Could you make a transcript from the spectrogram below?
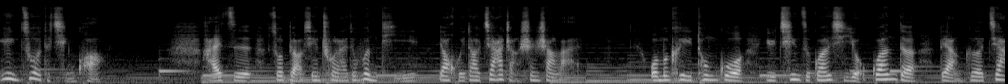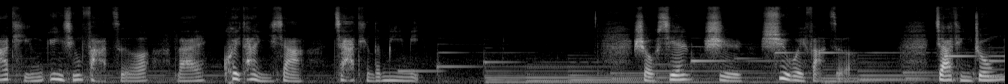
运作的情况。孩子所表现出来的问题，要回到家长身上来。我们可以通过与亲子关系有关的两个家庭运行法则，来窥探一下家庭的秘密。首先是序位法则，家庭中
